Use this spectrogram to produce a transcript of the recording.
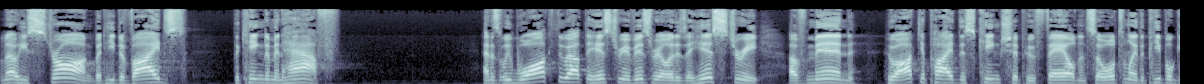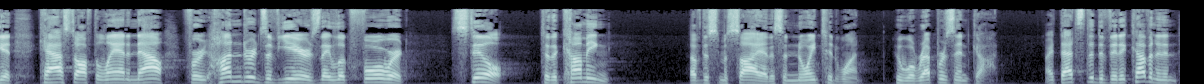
No, he's strong, but he divides the kingdom in half. And as we walk throughout the history of Israel, it is a history of men who occupied this kingship who failed. And so ultimately the people get cast off the land. And now for hundreds of years, they look forward still to the coming of this Messiah, this anointed one who will represent God. Right? That's the Davidic covenant.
